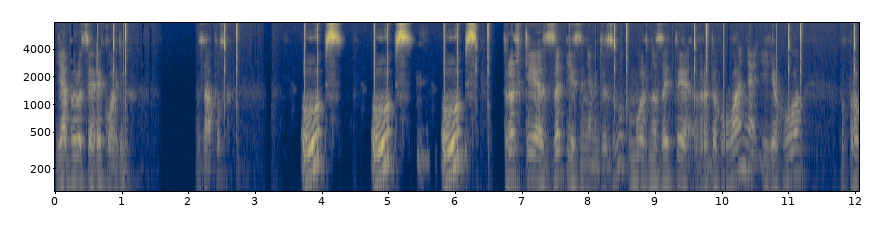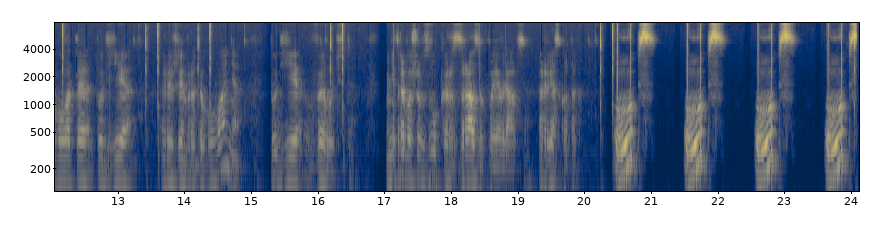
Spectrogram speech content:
Я беру цей рекордінг. Запуск. Упс. Упс. Упс. Трошки з запізненням йде звук. Можна зайти в редагування і його попробувати. Тут є режим редагування, тут є вилучити. Мені треба, щоб звук зразу появлявся. Різко так. Упс. Упс. Упс. Упс.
